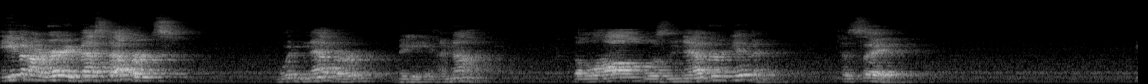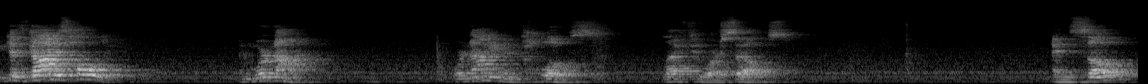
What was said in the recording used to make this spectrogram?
even our very best efforts, would never be enough. The law was never given to save. Because God is holy, and we're not. We're not even close left to ourselves. And so,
